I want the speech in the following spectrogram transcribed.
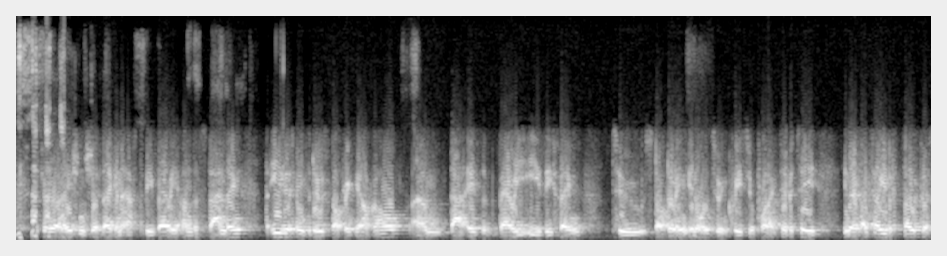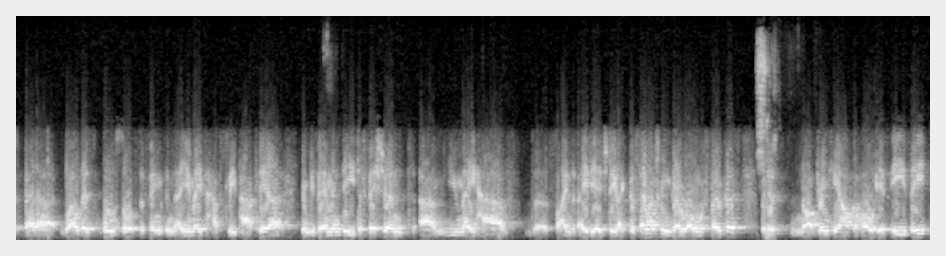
if you're in a relationship, they're going to have to be very understanding. The easiest thing to do is stop drinking alcohol. Um, that is a very easy thing to stop doing in order to increase your productivity. You know, if I tell you to focus better, well, there's all sorts of things in there. You may have sleep apnea, you may be vitamin D deficient, um, you may have the signs of ADHD. Like, there's so much can go wrong with focus, Sure. but just not drinking alcohol is easy.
